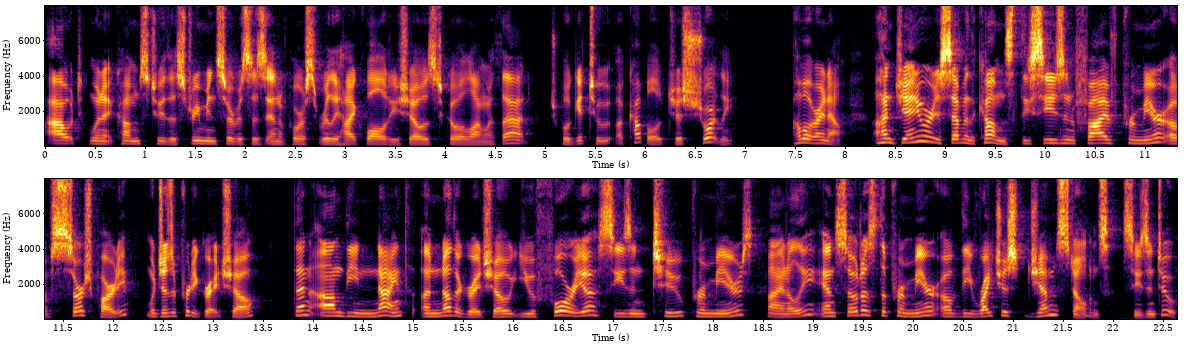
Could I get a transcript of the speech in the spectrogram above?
out when it comes to the streaming services, and of course, really high quality shows to go along with that, which we'll get to a couple just shortly. How about right now? On January 7th comes the season 5 premiere of Search Party, which is a pretty great show. Then on the 9th, another great show, Euphoria Season 2 premieres, finally, and so does the premiere of The Righteous Gemstones Season 2.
